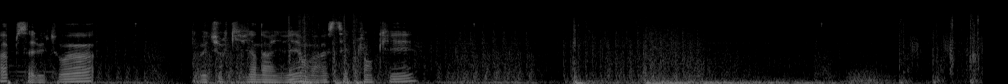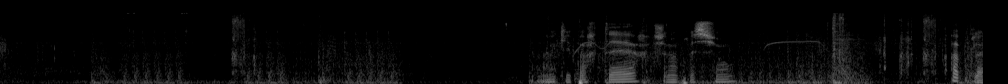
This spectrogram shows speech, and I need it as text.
Hop, salut toi. Voiture qui vient d'arriver, on va rester planqué. Un qui est par j'ai l'impression. Hop là.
